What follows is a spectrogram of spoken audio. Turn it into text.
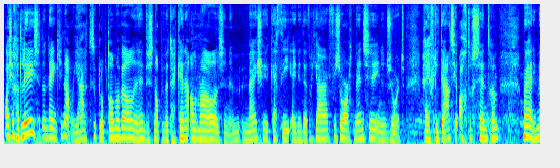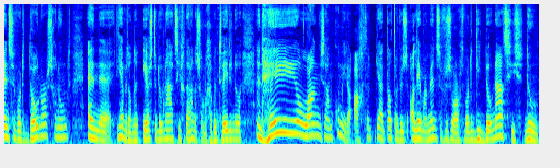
Als je gaat lezen, dan denk je, nou ja, het klopt allemaal wel. We snappen, we het herkennen allemaal. Als een, meisje, Cathy, 31 jaar, verzorgt mensen in een soort revalidatieachtig centrum. Maar ja, die mensen worden donors genoemd. En uh, die hebben dan een eerste donatie gedaan. En sommigen hebben een tweede donatie. En heel langzaam kom je erachter ja, dat er dus alleen maar mensen verzorgd worden die donaties doen.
